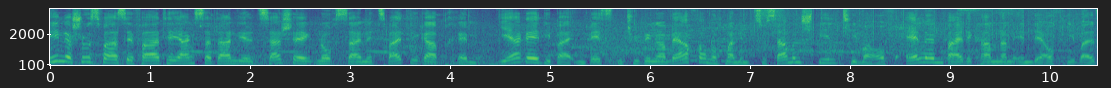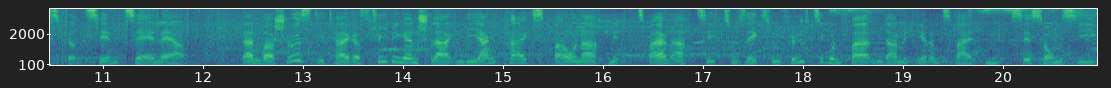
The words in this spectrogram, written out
In der Schlussphase feierte Youngster Daniel Zaschek noch seine Zweitliga-Premiere. Die beiden besten Tübinger Werfer nochmal im Zusammenspiel, Teamer auf Allen. Beide kamen am Ende auf jeweils 14 Zähler. Dann war Schluss. Die Tigers Tübingen schlagen die Young Pikes Baunach mit 82 zu 56 und feierten damit ihren zweiten Saisonsieg.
